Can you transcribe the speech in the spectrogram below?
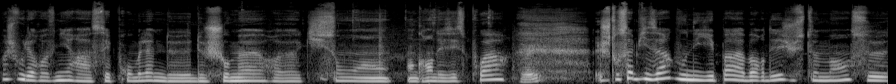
Moi, je voulais revenir à ces problèmes de, chômeurs euh, qui sont en, grand désespoir. Je trouve ça bizarre que vous n'ayez pas abordé justement ce,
